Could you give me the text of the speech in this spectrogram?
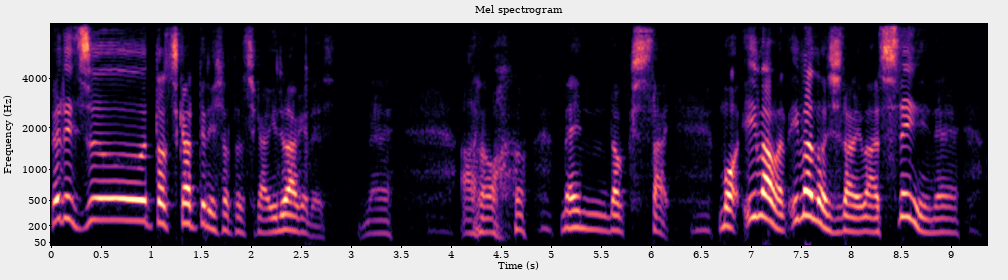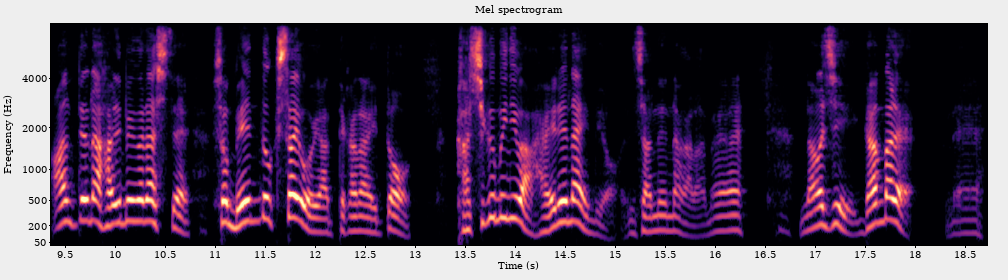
それでずっと使ってる人たちがいるわけです。ね。あの、めんどくさい。もう今は、今の時代はすでにね、アンテナ張り巡らして、そのめんどくさいをやっていかないと、勝ち組には入れないんだよ。残念ながらね。なおじ、頑張れ。ね。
